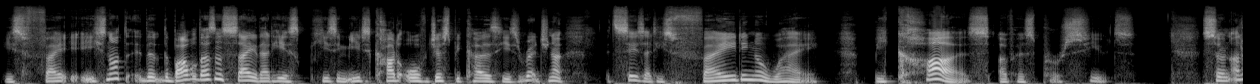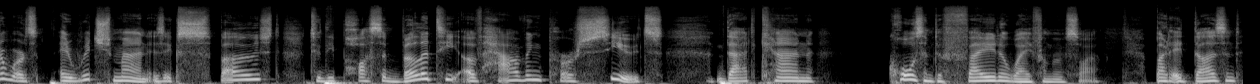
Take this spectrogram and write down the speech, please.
He's fa- he's not the, the Bible doesn't say that he's he's he's cut off just because he's rich. No, it says that he's fading away because of his pursuits. So, in other words, a rich man is exposed to the possibility of having pursuits that can cause him to fade away from the Messiah. But it doesn't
